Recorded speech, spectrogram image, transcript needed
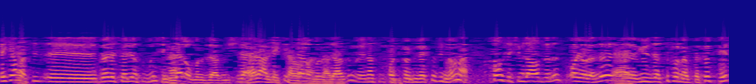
Peki ama Evet. siz e, böyle söylüyorsunuz. Bunun için iktidar Evet. olmanız lazım. İşler, Herhalde iktidar olmanız lazım. E, nasıl bir politika uygulayacaksınız bilmiyorum ama son seçimde aldığınız oy oranı Evet. e, yüzde 0.41.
